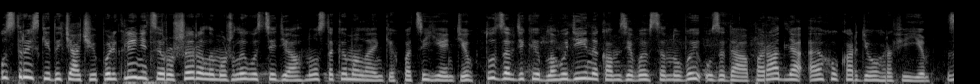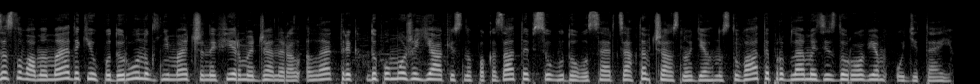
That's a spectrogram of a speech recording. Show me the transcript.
У Стрийській дитячій поліклініці розширили можливості діагностики маленьких пацієнтів. Тут завдяки благодійникам з'явився новий УЗД-апарат для ехокардіографії. За словами медиків, подарунок з Німеччини фірми General Electric допоможе якісно показати всю будову серця та вчасно діагностувати проблеми зі здоров'ям у дітей.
